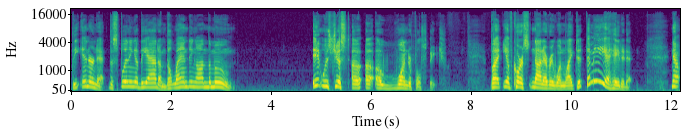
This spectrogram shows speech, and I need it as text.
the internet, the splitting of the atom, the landing on the moon. It was just a, a, a wonderful speech. But of course, not everyone liked it. The media hated it. Now,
